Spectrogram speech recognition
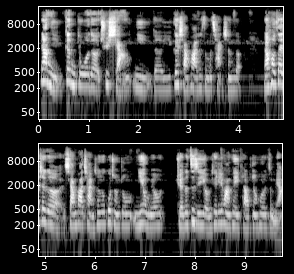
让你更多的去想你的一个想法是怎么产生的，然后在这个想法产生的过程中，你有没有觉得自己有一些地方可以调整或者怎么样？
